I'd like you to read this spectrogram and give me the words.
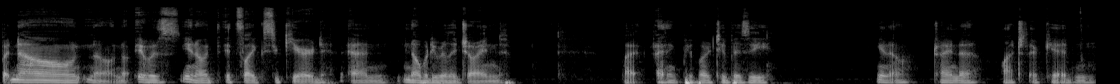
but no, no, no. It was you know it, it's like secured, and nobody really joined. But I think people are too busy, you know, trying to watch their kid and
